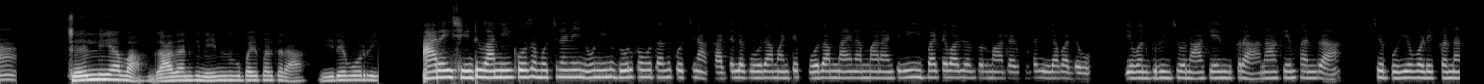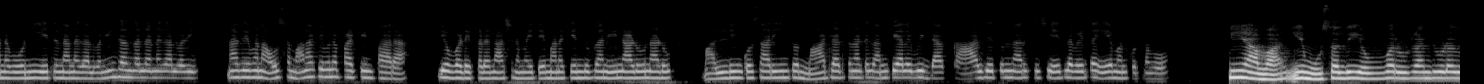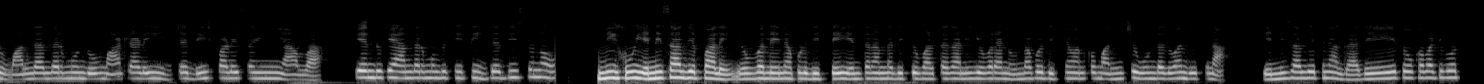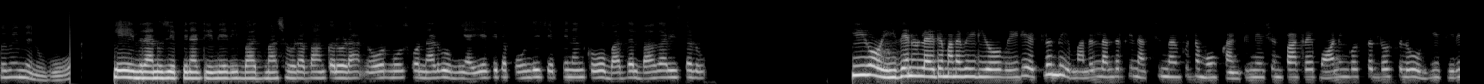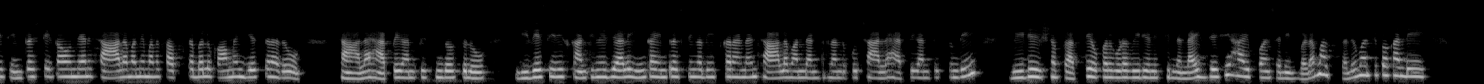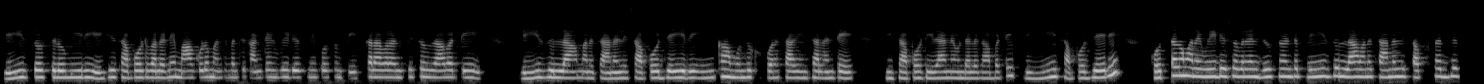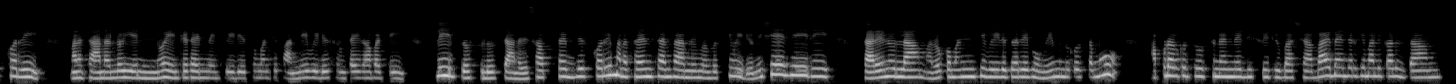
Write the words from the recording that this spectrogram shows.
చెల్లి అవ్వ గాదానికి నేను ఎందుకు భయపడతారా? మీరే ఓర్రి అరే చింటు నీ కోసం వచ్చిన నేను నేను దూరకపోతానికి వచ్చిన. కట్టెలకు పోదామంటే పోదాం నాయనమ్మ అంటే ఈ బట్ట వాదంతో మాట్లాడుకుంటా నిలబడ్డావు. ఎవరి గురించో నాకెందుకురా? నాకేం పనిరా? చెప్పు ఎవడెక్కడ పోని ఏటనన్న కలవని గంగలన్న కలవని నాకేమైనా అవసరమా? నాకేమైనా పట్టింపారా? ఎవడెక్కడ నాశనం అయితే మనకెందుకు నాడు నాడు మళ్ళీ ఇంకోసారి ఇంతో మాట్లాడుతున్నట్టు అనిపించాలి బిడ్డ. కాలు చేతులు నరికి చేతిలో పెడతా ఏమనుకుంటున్నావు? ఈ అవ్వ ఈ ముసలిది ఎవ్వరు రని చూడదు. మందందరి ముందు మాట్లాడి ఇజ్జత్ తీసి పడేస్తాయి ఈ అవ్వ. ఎందుకే అందరి ముందు తిట్టి ఇజ్జత్ తీస్తున్నావు? నీకు ఎన్నిసార్లు చెప్పాలి ఎవరు లేనప్పుడు తిట్టే ఎంతనన్నా తిట్టు పడతా కానీ ఎవరన్నా ఉన్నప్పుడు తిట్టామనుకో మంచిగా ఉండదు అని చెప్పిన. ఎన్నిసార్లు చెప్పినా గదే తోక పట్టిపోతావేందే నువ్వు? ఏంద్రా నువ్వు చెప్పినట్టు వినేది బద్మాషోడా బంకలోడా నోరు మూసుకొని నడువు. మీ అయ్యకిట ఫోన్ చేసి చెప్పిననుకో బద్దలు బాగా ఇస్తాడు ఇగో ఇదేను అయితే మన వీడియో. వీడియో ఎట్లుంది? మనల్లందరికీ నచ్చింది అనుకుంటాము కంటిన్యూషన్ పార్ట్ రేపు మార్నింగ్ వస్తుంది దోస్తులు. ఈ సిరీస్ ఇంట్రెస్టింగ్గా ఉంది అని చాలా మంది మన సబ్స్క్రైబర్లు కామెంట్ చేస్తున్నారు. చాలా హ్యాపీగా అనిపిస్తుంది దోస్తులు ఇదే సిరీస్ కంటిన్యూ చేయాలి ఇంకా ఇంట్రెస్టింగ్గా తీసుకురండి అని చాలా మంది అంటున్నందుకు చాలా హ్యాపీగా అనిపిస్తుంది. వీడియో ఇచ్చిన ప్రతి ఒక్కరు కూడా వీడియోని చిన్న లైక్ చేసి హై పాయింట్స్ అని ఇవ్వడం అస్సలు మర్చిపోకండి. ప్లీజ్ దోస్తులు మీరు చేసే సపోర్ట్ వల్లనే మాకు కూడా మంచి మంచి కంటెంట్ వీడియోస్ మీకోసం తీసుకురావాలనిపిస్తుంది కాబట్టి ప్లీజ్ ఉల్లా మన ఛానల్ని సపోర్ట్ చేయరు ఇంకా ముందుకు కొనసాగించాలంటే మీ సపోర్ట్ ఇలానే ఉండాలి కాబట్టి ప్లీజ్ సపోర్ట్ చేయరు కొత్తగా మన వీడియోస్ ఎవరైనా చూస్తుంటే ప్లీజ్ ఉల్లా మన ఛానల్ని సబ్స్క్రైబ్ చేసుకోరి మన ఛానల్లో ఎన్నో ఎంటర్టైన్మెంట్ వీడియోస్ మంచి ఫన్నీ వీడియోస్ ఉంటాయి కాబట్టి ప్లీజ్ దోస్తులు ఛానల్ సబ్స్క్రైబ్ చేసుకొని మన ఫ్రెండ్స్ అండ్ ఫ్యామిలీ మెంబర్స్కి వీడియోని షేర్ చేయరి సరేనుల్లా మరొక మంచి వీడియోతో రేపు మేము ముందుకు వస్తాము అప్పటి వరకు చూస్తున్నాండి స్వీట్ భాష బాయ్ బాయ్ అందరికీ మళ్ళీ కలుద్దాం.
